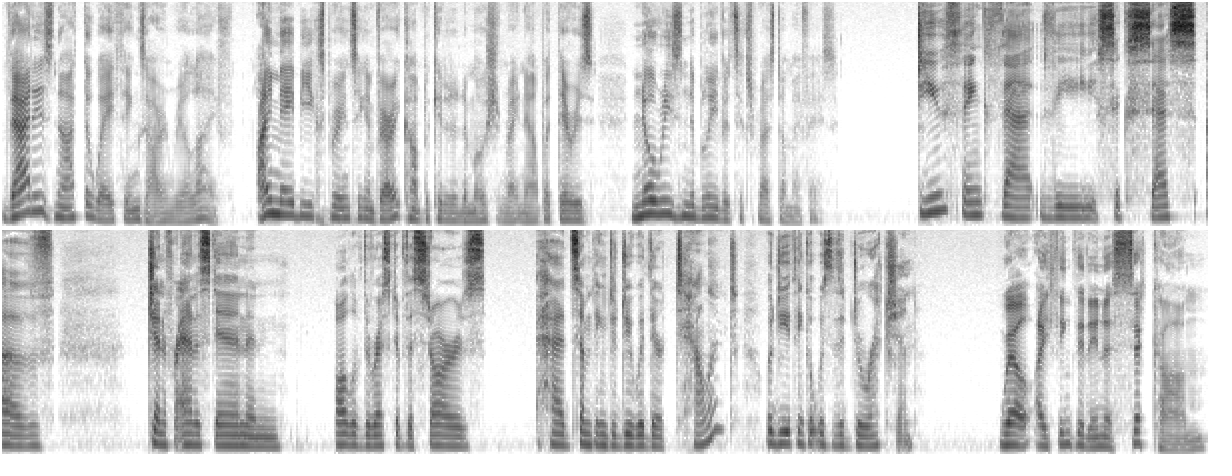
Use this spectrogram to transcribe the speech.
That is not the way things are in real life. I may be experiencing a very complicated emotion right now, but there is no reason to believe it's expressed on my face. Do you think that the success of Jennifer Aniston and all of the rest of the stars had something to do with their talent, or do you think it was the direction? Well, I think that in a sitcom,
